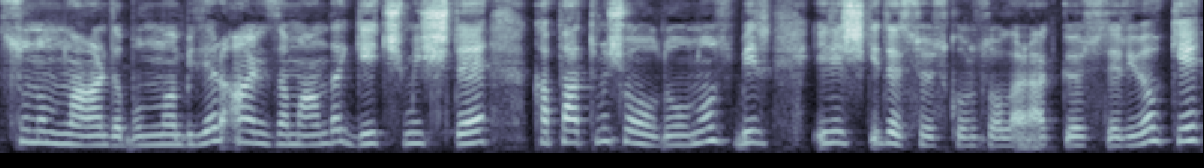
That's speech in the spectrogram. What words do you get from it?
Sunumlarda bulunabilir. Aynı zamanda geçmişte kapatmış olduğunuz bir ilişki de söz konusu olarak gösteriyor ki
